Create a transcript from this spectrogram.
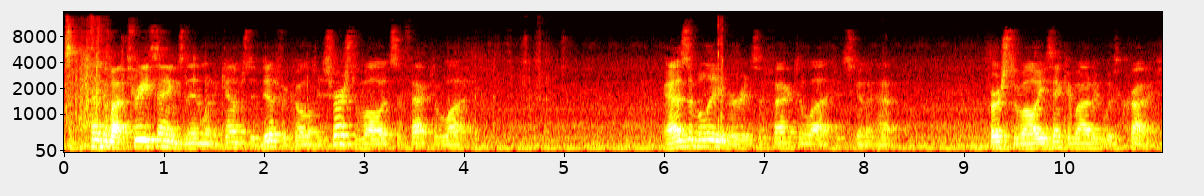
think about three things then when it comes to difficulties. First of all, it's a fact of life. As a believer, it's a fact of life. It's going to happen. First of all, you think about it with Christ.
